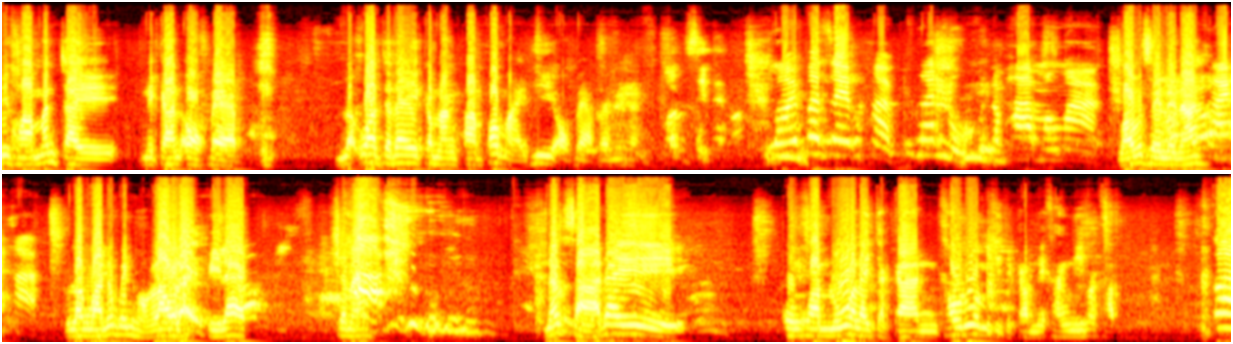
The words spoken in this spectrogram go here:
มีความมั่นใจในการออกแบบ และว่าจะได้กำลังตามเป้าหมายที่ออกแบบเลยไหมครับร้อยเปอร์เซ็นต์ค่ะ เพื่อนหนูคุณภาพมากร้อยเปอร์เซ็นต์เลยนะ ๆใช่ค่ะ รางวัลต้องเป็นของเราแหละปีแรก ใช่ไหมค่ะ นักศึกษาได้องค์ความรู้อะไรจากการเข้าร่วมกิจกรรมในครั้งนี้บ้างครับ ก็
